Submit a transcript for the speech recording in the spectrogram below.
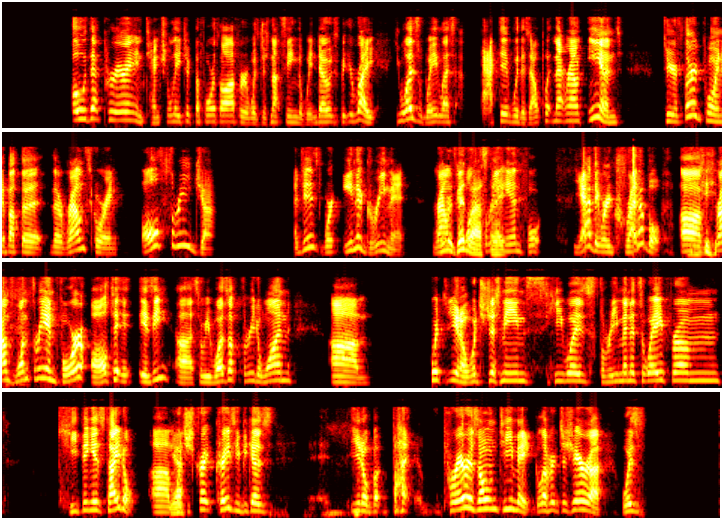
oh that Pereira intentionally took the fourth off or was just not seeing the windows, but you're right. He was way less active with his output in that round. And to your third point about the the round scoring, all three judges were in agreement. Rounds one, three, night. and four. Yeah, they were incredible. Um, rounds one, three, and four all to Izzy. Uh, so he was up three to one. Um, which you know, which just means he was three minutes away from keeping his title. Um, yeah. which is cra- crazy because you know, but but Pereira's own teammate Glover Teixeira was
